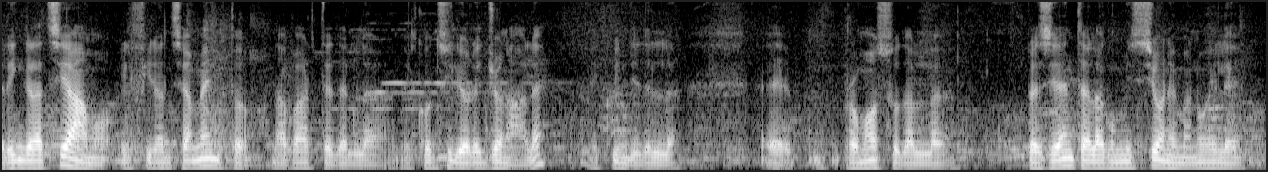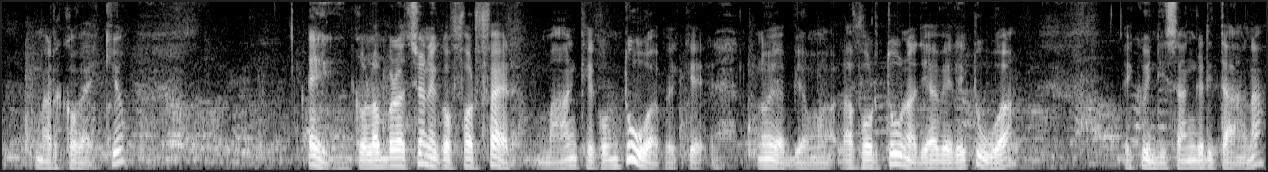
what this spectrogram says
Ringraziamo il finanziamento da parte del, del Consiglio regionale e quindi del, eh, promosso dal Presidente della Commissione Emanuele Marcovecchio e in collaborazione con Forfair ma anche con Tua perché noi abbiamo la fortuna di avere Tua e quindi Sangritana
